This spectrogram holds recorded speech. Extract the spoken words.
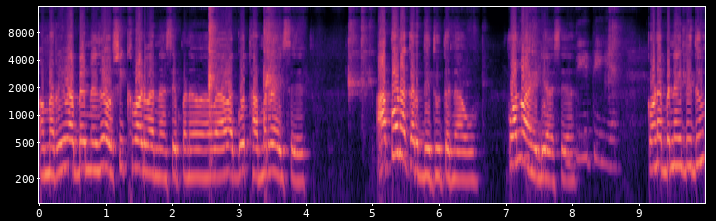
અમારે રેવાબેન ને જો શીખવાડવાના છે પણ હવે આવા ગોથા મરાય છે. આ કોણે કરી દીધું તને આવું? કોનો આઈડિયા છે? કોણે બનાવી દીધું?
